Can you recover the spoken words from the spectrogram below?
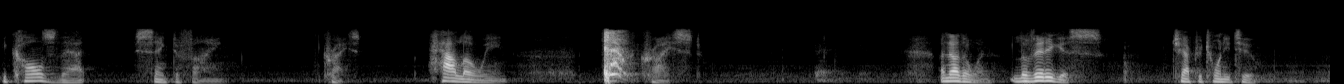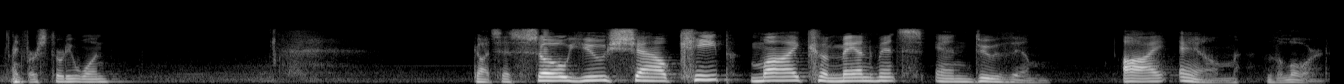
He calls that sanctifying Christ, hallowing Christ. Another one, Leviticus chapter 22 and verse 31. God says, So you shall keep my commandments and do them. I am the Lord.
